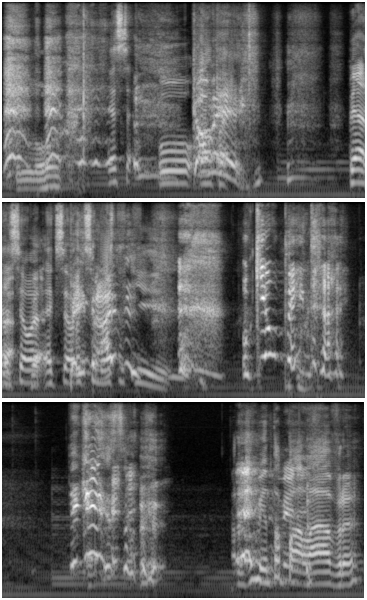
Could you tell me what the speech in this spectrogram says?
Que louco. Essa, o, Calma ó, aí. Pera, essa é a hora, essa é a hora que você mostra que... o que é um pendrive? Para de inventar palavra.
